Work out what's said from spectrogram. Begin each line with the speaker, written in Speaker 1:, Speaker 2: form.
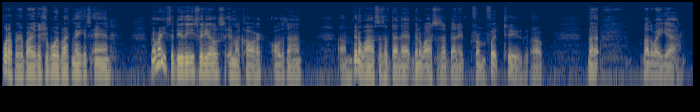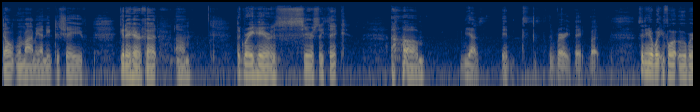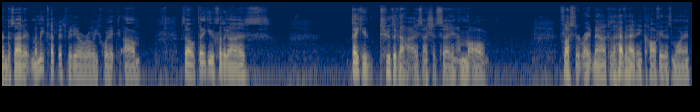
Speaker 1: What up, everybody? This your boy Blak Magus, and remember I used to do these videos in my car all the time. Um, been a while since I've done that. Been a while since I've done it from foot too. Uh, but by the way, yeah, don't remind me. I need to shave, get a haircut. Um, the gray hair is seriously thick. Um, yes, it's very thick, but sitting here waiting for an Uber and decided, let me cut this video really quick. Um, so thank you for the guys. Thank you to the guys, I should say. I'm all flustered right now because I haven't had any coffee this morning.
